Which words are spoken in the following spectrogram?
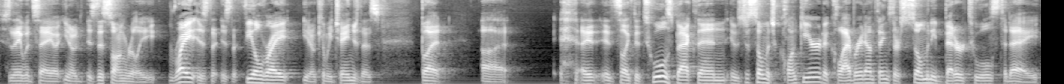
So they would say, you know, is this song really right? Is the is the feel right? You know, can we change this? But uh, it's like the tools back then it was just so much clunkier to collaborate on things. There's so many better tools today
